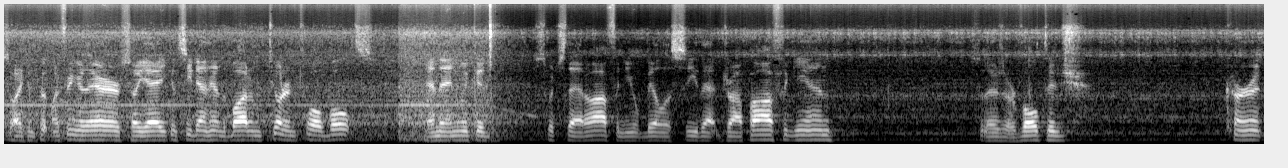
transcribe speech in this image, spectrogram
so I can put my finger there. So yeah, you can see down here at the bottom, 212 volts. And then we could switch that off and you'll be able to see that drop off again. So there's our voltage, current,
